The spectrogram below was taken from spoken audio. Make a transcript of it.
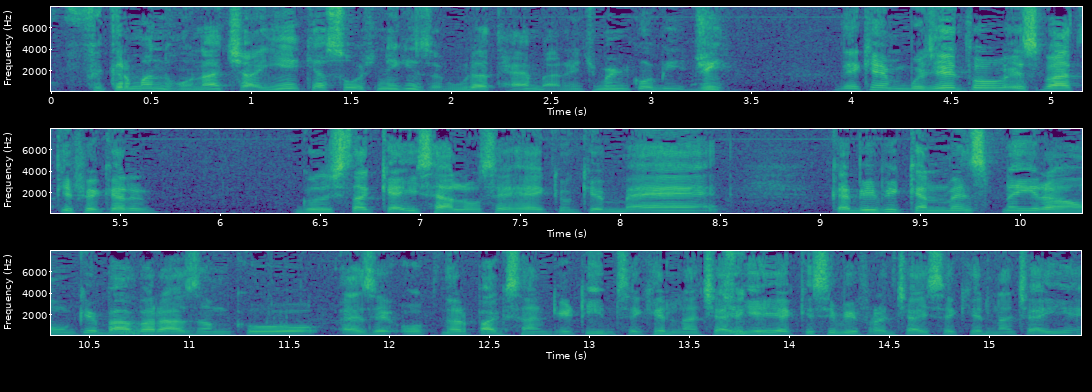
फिक्रमंद होना चाहिए क्या सोचने की ज़रूरत है मैनेजमेंट को भी? जी। देखें मुझे तो इस बात की फ़िक्र गुजशत कई सालों से है क्योंकि मैं कभी भी कन्विंस्ड नहीं रहा हूँ कि बाबर आज़म को एज ए ओपनर पाकिस्तान की टीम से खेलना चाहिए या किसी भी फ्रेंचाइज से खेलना चाहिए।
